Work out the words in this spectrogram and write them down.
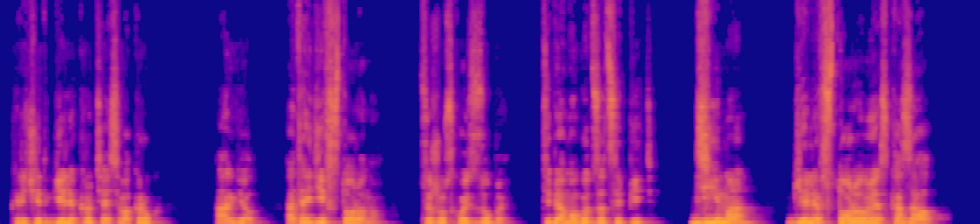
– кричит Геля, крутясь вокруг. «Ангел, отойди в сторону!» – цежу сквозь зубы. «Тебя могут зацепить!» «Дима!» «Геля в сторону, я сказал!»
